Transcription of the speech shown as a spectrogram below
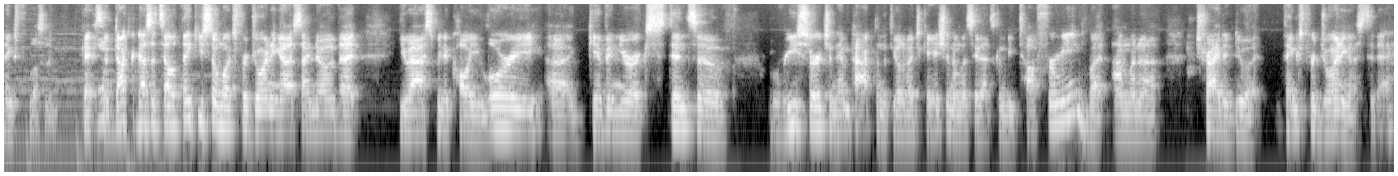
Thanks for listening. Okay, so Dr. Desautels, thank you so much for joining us. I know that you asked me to call you Lori. Uh, given your extensive research and impact on the field of education, I'm going to say that's going to be tough for me, but I'm going to try to do it. Thanks for joining us today.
